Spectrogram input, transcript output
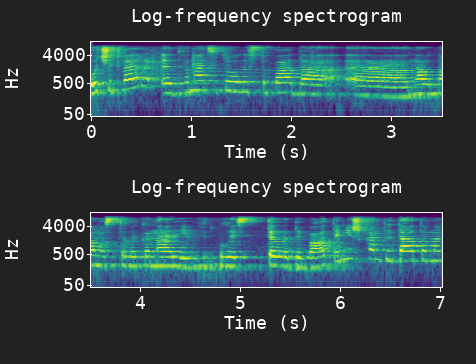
У четвер, е, 12 листопада, е, на одному з телеканалів відбулись теледебати між кандидатами,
